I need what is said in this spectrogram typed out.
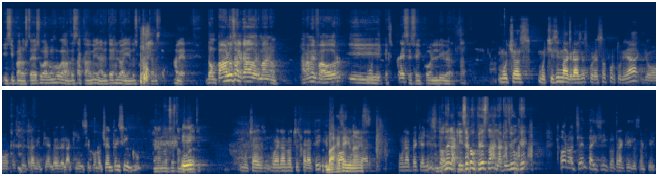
y si para ustedes hubo algún jugador destacado de Millonarios, déjenlo ahí en los comentarios. A leer. Don Pablo Salgado, hermano, hágame el favor y exprésese con libertad. Muchas, muchísimas gracias por esta oportunidad. Yo estoy transmitiendo desde la 15 con 85. Buenas noches también para ti. Muchas buenas noches para ti. Bájese de una vez. Una pequeña historia. ¿Dónde? ¿La 15 con qué está? ¿La 15 con qué? con 85, tranquilos, tranquilos.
